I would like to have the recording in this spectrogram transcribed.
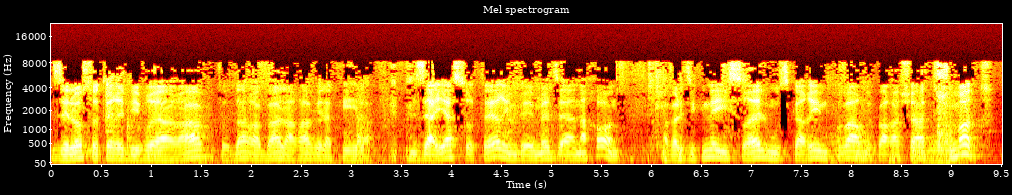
זה לא סותר את דברי הרב, תודה רבה לרב ולקהילה. זה היה סותר אם באמת זה היה נכון, אבל זקני ישראל מוזכרים כבר בפרשת שמות.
